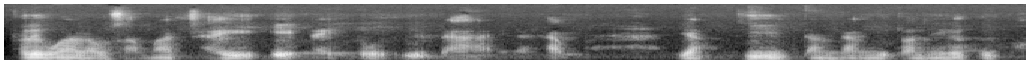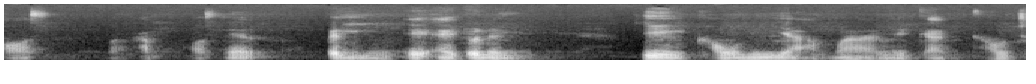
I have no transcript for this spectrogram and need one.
เขาเรียกว่าเราสามารถใช้ AI ตัวอื่นได้นะครับ อย่างที่ดังๆอยู่ตอนนี้ก็คือ Cos นะครับ Cos เนี่ยเป็น AI ตัวหนึ่ง ที่เขานิยามว่าในการเข้าใจ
